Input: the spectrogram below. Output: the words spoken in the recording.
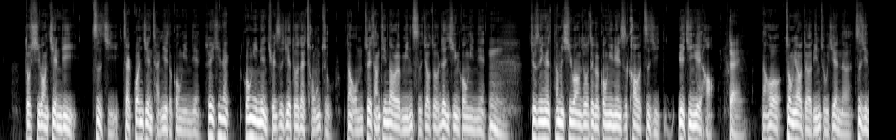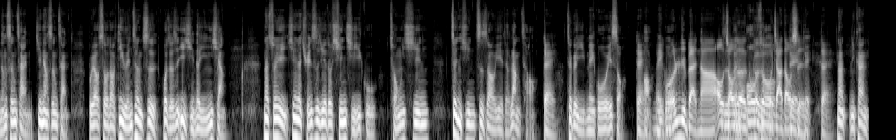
都希望建立自己在关键产业的供应链，所以现在供应链全世界都在重组。那我们最常听到的名词叫做韧性供应链，嗯，就是因为他们希望说这个供应链是靠自己越近越好，对。然后重要的零组件呢，自己能生产尽量生产，不要受到地缘政治或者是疫情的影响。那所以现在全世界都兴起一股重新振兴制造业的浪潮，对。这个以美国为首。对，美国、日本啊，欧洲的各个国家都是。对对。那你看，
